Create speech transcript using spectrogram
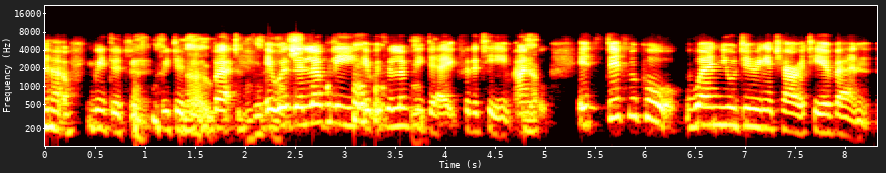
No, we didn't. We didn't. no, but we didn't it was lost. a lovely it was a lovely day for the team, and it's difficult when you're doing a charity event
